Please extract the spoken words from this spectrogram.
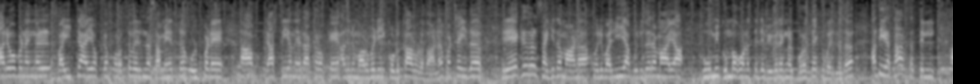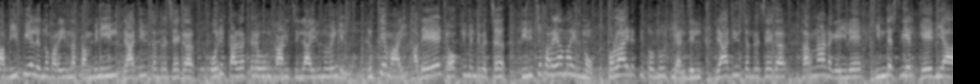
ആരോപണങ്ങൾ ബൈറ്റായൊക്കെ പുറത്തു വരുന്ന സമയത്ത് ഉൾപ്പെടെ രാഷ്ട്രീയ നേതാക്കളൊക്കെ അതിന് മറുപടി കൊടുക്കാറുള്ളതാണ്. പക്ഷേ ഇത് രേഖകൾ സഹിതമാണ് ഒരു വലിയ ഗുരുതരമായ ഭൂമി കുംഭകോണത്തിന്റെ വിവരങ്ങൾ പുറത്തേക്ക് വരുന്നത്. അത് യഥാർത്ഥത്തിൽ ബി പി എൽ എന്ന് പറയുന്ന കമ്പനിയിൽ രാജീവ് ചന്ദ്രശേഖർ ഒരു കള്ളത്തരവും കാണിച്ചില്ലായിരുന്നുവെങ്കിൽ കൃത്യമായി അതേ ഡോക്യുമെന്റ് വെച്ച് തിരിച്ചു പറയാമായിരുന്നു. തൊള്ളായിരത്തി തൊണ്ണൂറ്റി അഞ്ചിൽ രാജീവ് ചന്ദ്രശേഖർ കർണാടകയിലെ ഇൻഡസ്ട്രിയൽ ഏരിയ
